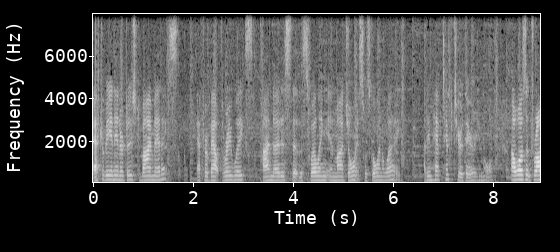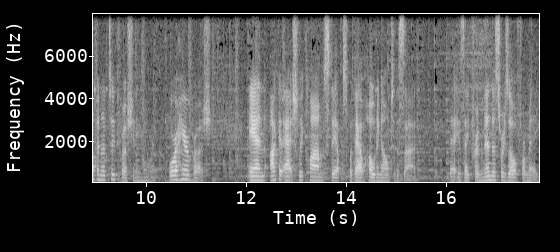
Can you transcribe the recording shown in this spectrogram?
After being introduced to Biometics, after about three weeks, I noticed that the swelling in my joints was going away. I didn't have temperature there anymore. I wasn't dropping a toothbrush anymore or a hairbrush. And I could actually climb steps without holding on to the side. That is a tremendous result for me.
